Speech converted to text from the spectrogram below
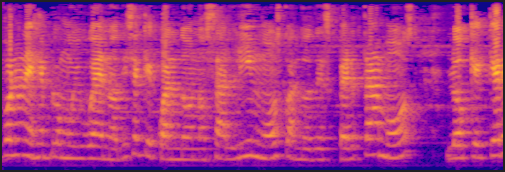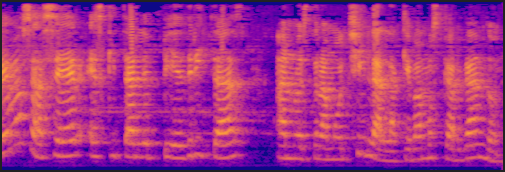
pone un ejemplo muy bueno, dice que cuando nos salimos, cuando despertamos, lo que queremos hacer es quitarle piedritas a nuestra mochila, la que vamos cargando.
